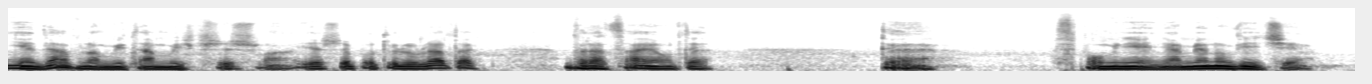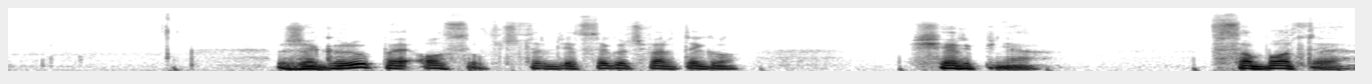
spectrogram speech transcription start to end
niedawno mi ta myśl przyszła, jeszcze po tylu latach wracają te, te wspomnienia, mianowicie, że grupę osób 44 sierpnia w sobotę,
